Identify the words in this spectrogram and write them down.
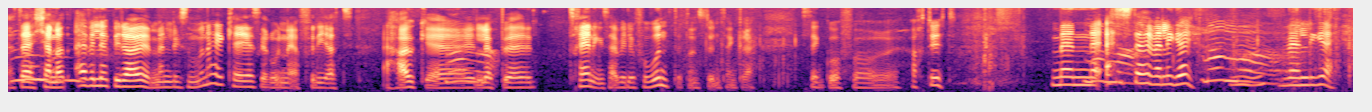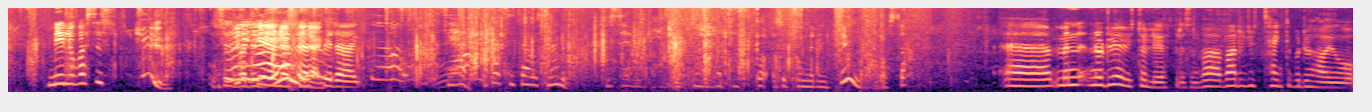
At jeg kjenner at jeg vil løpe i dag òg, men liksom nei, OK, jeg skal roe ned. Fordi at jeg har jo ikke løpetrening, så jeg vil jo få vondt etter en stund, tenker jeg. Hvis jeg går for hardt ut. Men jeg syns det er veldig gøy. Veldig gøy. Milo, hva syns du? Så var det gøy å løpe i dag? Se her, jeg sitter her hos meg, du. Så ser vi bare sånn, og så kommer det en hund her også. Eh, men når du er ute og løper, sånn, hva, hva er det du tenker på? Du har jo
